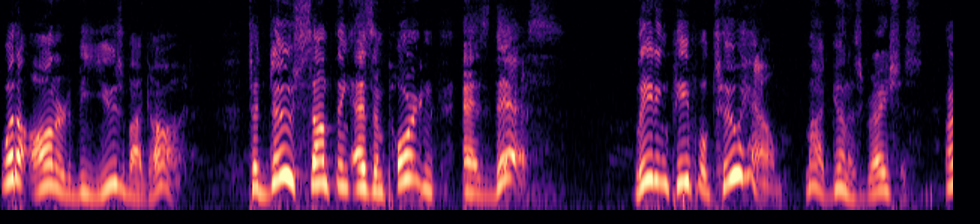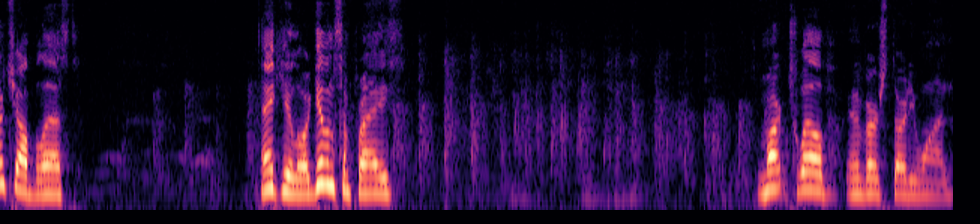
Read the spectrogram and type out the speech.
What an honor to be used by God. To do something as important as this. Leading people to Him. My goodness gracious. Aren't y'all blessed? Thank you, Lord. Give Him some praise. Mark 12 and verse 31.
